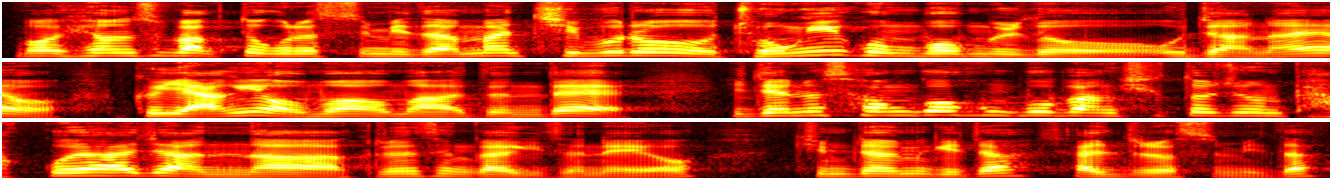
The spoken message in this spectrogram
뭐 현수막도 그렇습니다만 집으로 종이 공보물도 오잖아요. 그 양이 어마어마하던데 이제는 선거 홍보 방식도 좀 바꿔야 하지 않나 그런 생각이 드네요. 김자민 기자 잘 들었습니다.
